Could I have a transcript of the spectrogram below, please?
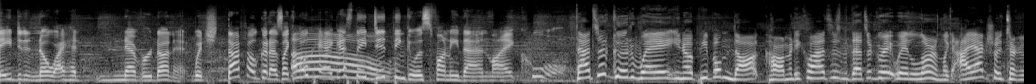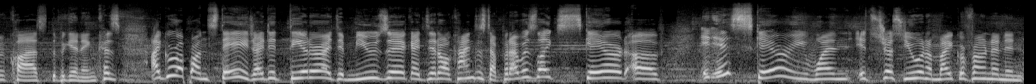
they didn't know I had never done it, which that felt good. I was like, okay, I guess they Oh. did think it was funny then. Like, cool. That's a good way. You know, people not comedy classes, but that's a great way to learn. Like, I actually took a class at the beginning because I grew up on stage. I did theater, I did music, I did all kinds of stuff. But I was like scared of. It is scary when it's just you and a microphone and an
